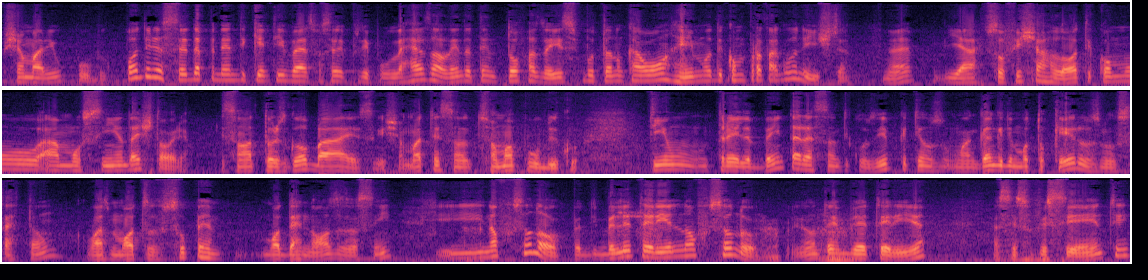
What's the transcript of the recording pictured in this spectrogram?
chamaria o público. Poderia ser dependendo de quem tivesse. Você, tipo, o Reza Lenda tentou fazer isso botando o Kawan Raymond como protagonista, né? E a Sophie Charlotte como a mocinha da história. Que são atores globais, que chamam a atenção, chamam público. Tinha um trailer bem interessante, inclusive, porque tinha uma gangue de motoqueiros no sertão, com as motos super modernosas assim, e não funcionou. De bilheteria ele não funcionou. Ele não teve bilheteria assim suficiente.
